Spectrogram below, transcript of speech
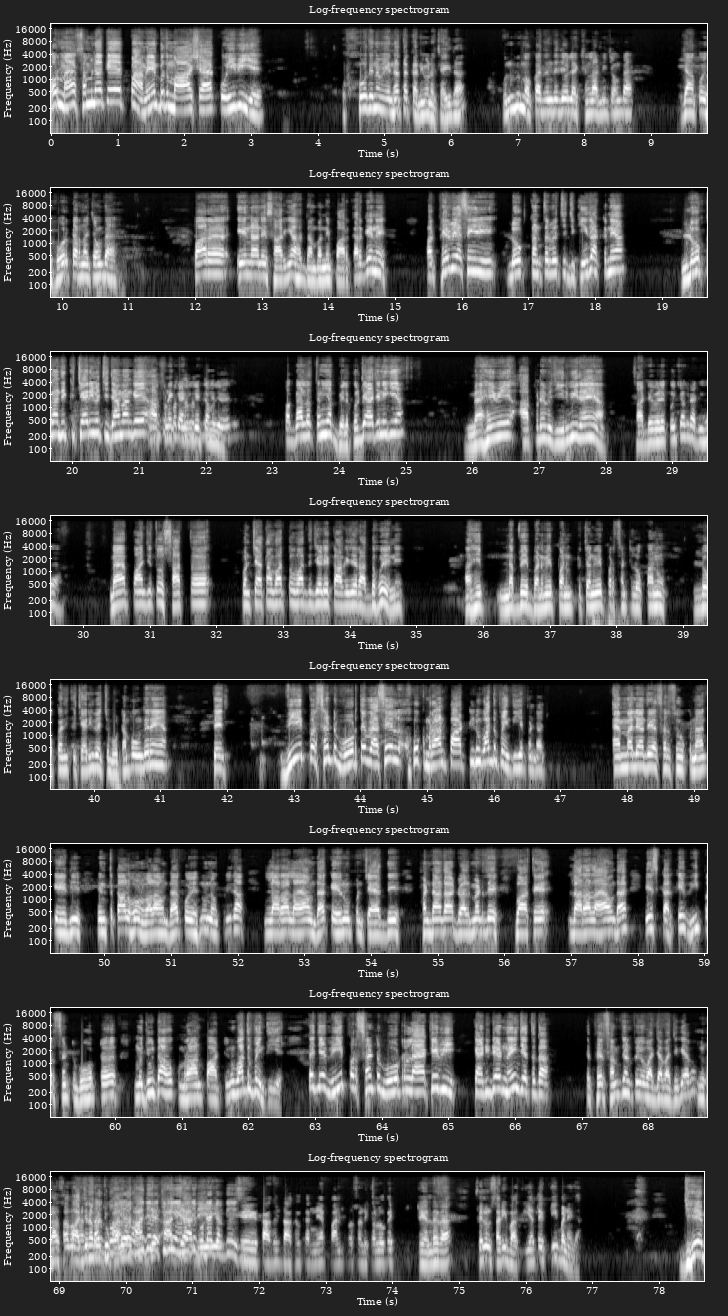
ਔਰ ਮੈਂ ਸਮਝਣਾ ਕਿ ਭਾਵੇਂ ਬਦਮਾਸ਼ ਹੈ, ਕੋਈ ਵੀ ਹੈ, ਉਹਦੇ ਨਾਲ ਇਹਨਾਂ ਤੱਕ ਨਹੀਂ ਹੋਣਾ ਚਾਹੀਦਾ। ਉਹਨੂੰ ਵੀ ਮੌਕਾ ਦਿੰਦੇ ਜੇ ਇਲੈਕਸ਼ਨ ਲੜਨੀ ਚਾਹੁੰਦਾ ਜਾਂ ਕੋਈ ਹੋਰ ਕਰਨਾ ਚਾਹੁੰਦਾ ਪਰ ਇਹਨਾਂ ਨੇ ਸਾਰੀਆਂ ਹੱਦਾਂ ਬੰਨੇ ਪਾਰ ਕਰ ਗਏ ਨੇ। ਪਰ ਫਿਰ ਵੀ ਅਸੀਂ ਲੋਕਤੰਤਰ ਵਿੱਚ ਯਕੀਨ ਰੱਖਦੇ ਆ ਲੋਕਾਂ ਦੀ ਕਚਹਿਰੀ ਵਿੱਚ ਜਾਵਾਂਗੇ ਆਪਣੇ ਕੈਂਡੀਡੇਟਾਂ ਵੱਲੋਂ ਪੱਗਾਂ ਲੱਥਣੀਆਂ ਬਿਲਕੁਲ ਜਾਇਜ਼ ਨਹੀਂ ਗਿਆ ਮੈਂ ਵੀ ਆਪਣੇ ਵਜ਼ੀਰ ਵੀ ਰਹੇ ਆ ਸਾਡੇ ਵੇਲੇ ਕੋਈ ਝਗੜਾ ਨਹੀਂ ਹੋਇਆ। ਮੈਂ 5 ਤੋਂ 7 ਪੰਚਾਇਤਾਂ ਵੱਧ ਤੋਂ ਵੱਧ ਜਿਹੜੇ ਕਾਗਜ਼ ਰੱਦ ਹੋਏ ਨੇ ਅਸੀਂ 90 92 95% ਲੋਕਾਂ ਨੂੰ ਲੋਕਾਂ ਦੀ ਕਚਹਿਰੀ ਵਿੱਚ ਵੋਟਾਂ ਪਾਉਂਦੇ ਰਹੇ ਆ ਤੇ 20% ਵੋਟ ਤੇ ਵੈਸੇ ਹੁਕਮਰਾਨ ਪਾਰਟੀ ਨੂੰ ਵੱਧ ਪੈਂਦੀ ਹੈ ਪਿੰਡਾਂ 'ਚ। ਐਮਐਲਏ ਦੇ ਅਸਰ ਸੂਕਣਾ ਕਿਸੇ ਦੀ ਇੰਤਕਾਲ ਹੋਣ ਵਾਲਾ ਹੁੰਦਾ ਕੋਈ ਇਹਨੂੰ ਨੌਕਰੀ ਦਾ ਲਾਰਾ ਲਾਇਆ ਹੁੰਦਾ ਕਿਸੇ ਨੂੰ ਪੰਚਾਇਤ ਦੇ ਫੰਡਾਂ ਦਾ ਡਿਵੈਲਪਮੈਂਟ ਦੇ ਵਾਸਤੇ ਲਾਰਾ ਲਾਇਆ ਹੁੰਦਾ ਇਸ ਕਰਕੇ 20% ਵੋਟ ਮੌਜੂਦਾ ਹੁਕਮਰਾਨ ਪਾਰਟੀ ਨੂੰ ਵੱਧ ਪੈਂਦੀ ਹੈ ਤੇ ਜੇ 20% ਵੋਟ ਲੈ ਕੇ ਵੀ ਕੈਂਡੀਡੇਟ ਨਹੀਂ ਜਿੱਤਦਾ ਤੇ ਫਿਰ ਸਮਝਣ ਉਹ ਵਾਜਾ ਵੱਜ ਗਿਆ ਵਾ। ਨਿਕਾਲ ਸਾਹਿਬ ਅੱਜ ਨਾ ਦੋ ਕੱਲ ਦੇ ਵਿੱਚ ਵੀ ਐਵੇਂ ਦੀ ਗੁੰਡਾਗਰਦੀ ਹੋਈ ਸੀ। ਇਹ ਕਾਗਜ਼ ਦਾਖਲ ਕਰਨੇ ਆ 5% ਕਹੋ ਕਿ ਟ੍ਰੇਲਰ ਆ ਫਿਲਮ ਸਾਰੀ ਬਾਕੀ ਆ ਤੇ ਕੀ ਬਣੇਗਾ? ਜੇ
